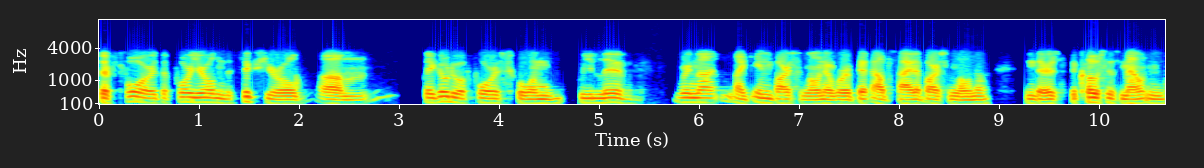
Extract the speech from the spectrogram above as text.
they're four, the four-year-old and the six-year-old. Um, they go to a forest school, and we live. We're not like in Barcelona. We're a bit outside of Barcelona, and there's the closest mountains.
